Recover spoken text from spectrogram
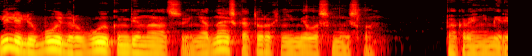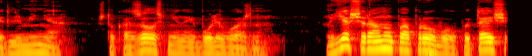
или любую другую комбинацию, ни одна из которых не имела смысла. По крайней мере для меня, что казалось мне наиболее важным. Но я все равно попробовал, пытаясь,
